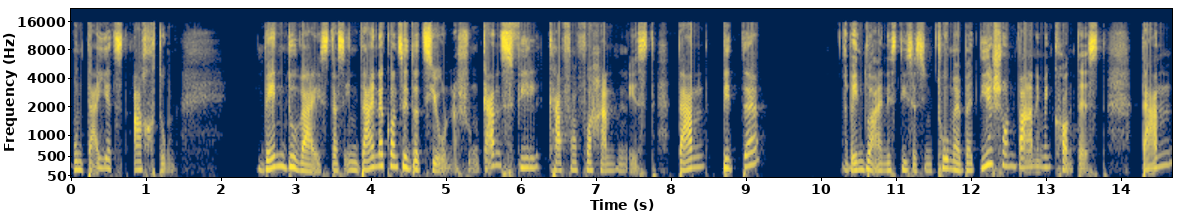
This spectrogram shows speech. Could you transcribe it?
Und da jetzt Achtung, wenn du weißt, dass in deiner Konstitution schon ganz viel Kaffer vorhanden ist, dann bitte wenn du eines dieser Symptome bei dir schon wahrnehmen konntest, dann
